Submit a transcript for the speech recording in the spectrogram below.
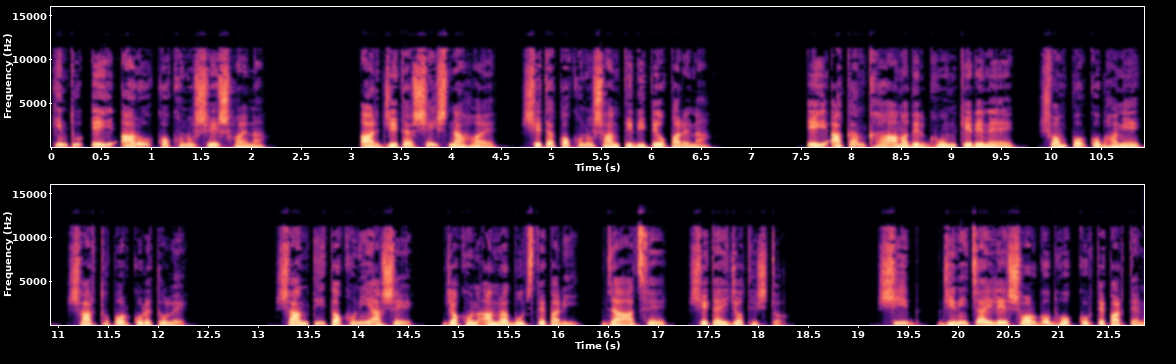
কিন্তু এই আরও কখনো শেষ হয় না। আর যেটা শেষ না হয়, সেটা কখনো শান্তি দিতেও পারে না। এই আকাঙ্ক্ষা আমাদের ঘুম কেড়ে নেয়, সম্পর্ক ভাঙে, স্বার্থপর করে তোলে। শান্তি তখনই আসে, যখন আমরা বুঝতে পারি, যা আছে, সেটাই যথেষ্ট। শিব, যিনি চাইলে স্বর্গ ভোগ করতে পারতেন,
